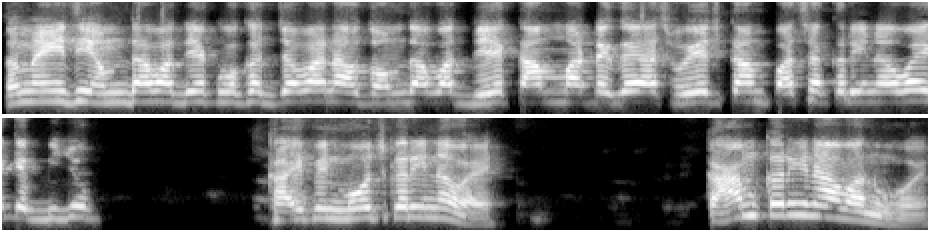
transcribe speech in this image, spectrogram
તમે અહીંથી અમદાવાદ એક વખત જવાના હો તો અમદાવાદ જે કામ માટે ગયા છો, એ જ કામ પાછા કરીને અવાય કે બીજું ખાઈ પીને મોજ કરીને અવાય? કામ કરીને આવવાનું હોય.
